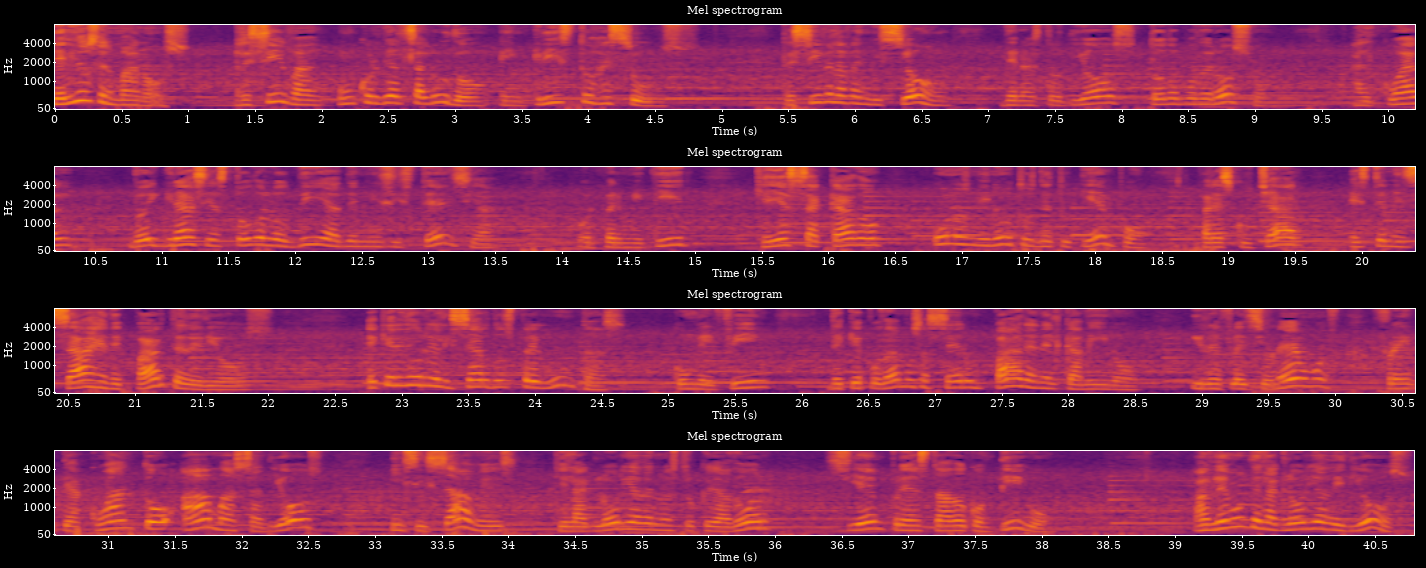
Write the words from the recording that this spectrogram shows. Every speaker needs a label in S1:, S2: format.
S1: Queridos hermanos, reciban un cordial saludo en Cristo Jesús. Recibe la bendición de nuestro Dios Todopoderoso, al cual doy gracias todos los días de mi existencia por permitir que hayas sacado unos minutos de tu tiempo para escuchar este mensaje de parte de Dios. He querido realizar dos preguntas con el fin de que podamos hacer un par en el camino y reflexionemos frente a cuánto amas a Dios y si sabes que la gloria de nuestro Creador siempre ha estado contigo. Hablemos de la gloria de Dios,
